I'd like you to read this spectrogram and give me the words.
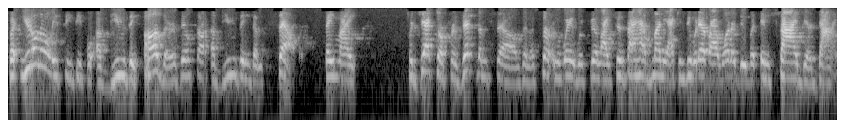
But you don't only see people abusing others, they'll start abusing themselves. They might project or present themselves in a certain way would feel like since I have money, I can do whatever I want to do, but inside they're dying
